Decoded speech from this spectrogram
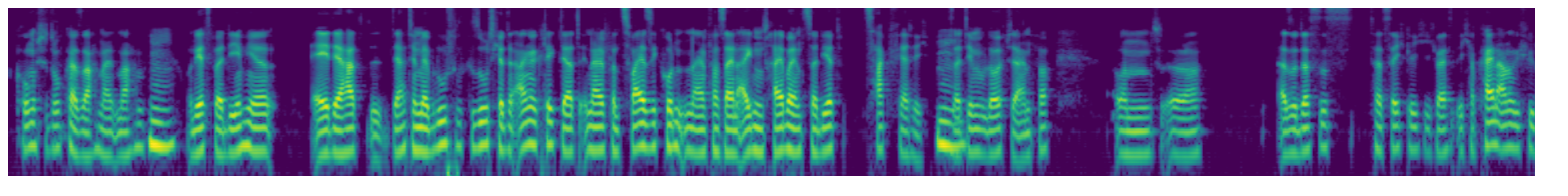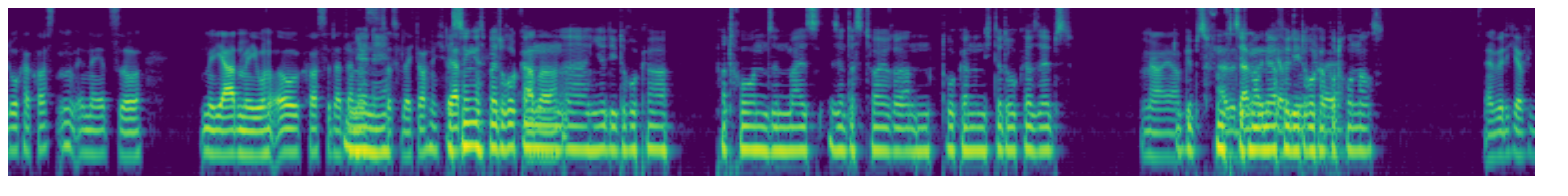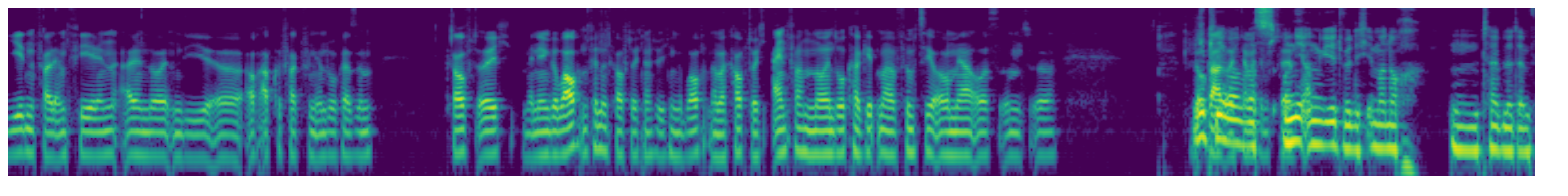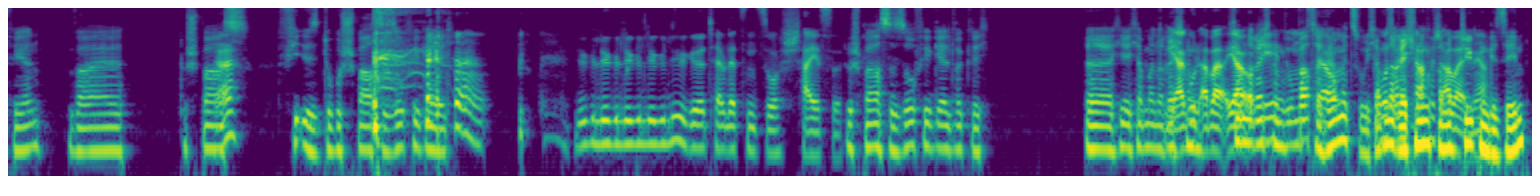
komische Druckersachen halt machen. Mhm. Und jetzt bei dem hier, ey, der hat, der hat den bei Bluetooth gesucht, ich habe den angeklickt, der hat innerhalb von zwei Sekunden einfach seinen eigenen Treiber installiert, zack, fertig. Mhm. Seitdem läuft er einfach. Und äh, also das ist tatsächlich, ich weiß, ich habe keine Ahnung, wie viel Drucker kosten. Wenn er jetzt so Milliarden, Millionen Euro gekostet hat, dann nee, ist nee. das vielleicht auch nicht wert. Deswegen ist bei Druckern äh, hier die Druckerpatronen sind meist sind das teure an Druckern und nicht der Drucker selbst. Naja. Du gibst 50 also mal mehr für die Druckerpatronen aus dann würde ich auf jeden Fall empfehlen, allen Leuten, die äh, auch abgefuckt von ihrem Drucker sind, kauft euch, wenn ihr einen Gebrauchten findet, kauft euch natürlich einen Gebrauchten, aber kauft euch einfach einen neuen Drucker, gebt mal 50 Euro mehr aus und äh, Okay, aber was Uni angeht, würde ich immer noch ein Tablet empfehlen, weil du sparst, viel, du sparst so viel Geld. Lüge, Lüge, Lüge, Lüge, Lüge. Tablets sind so scheiße. Du sparst so viel Geld, wirklich. Äh, hier, ich habe mal eine Rechnung. Ja, gut, aber ja, eine okay, Rechnung. Warte, ja hör mir zu. Ich habe eine Rechnung von einem Typen ja. gesehen.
